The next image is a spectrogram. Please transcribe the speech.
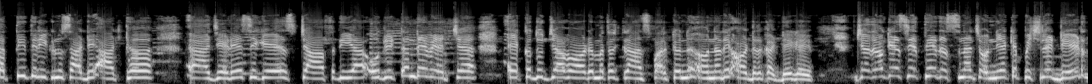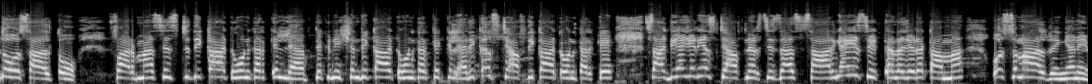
31 ਤਰੀਕ ਨੂੰ ਸਾਡੇ 8 ਜਿਹੜੇ ਸੀਗੇ ਸਟਾਫ ਦੀ ਆ, ਉਹ ਰਿਟਰਨ ਦੇ ਵਿੱਚ ਇੱਕ ਦੂਜਾ ਵਾਰਡ ਮਤਲਬ ਟ੍ਰਾਂਸਫਰ ਕੇ ਉਹਨਾਂ- ਦੇ ਆਰਡਰ ਕੱਢੇ ਗਏ। ਜਦੋਂ ਕਿ ਅਸੀਂ ਇੱਥੇ ਦੱਸਣਾ ਚਾਹੁੰਦੇ ਹਾਂ ਕਿ ਪਿਛਲੇ ਡੇਢ ਦੋ ਸਾਲ ਤੋਂ ਫਾਰਮਾਸਿਸਟ ਦੀ ਘਾਟ ਹੋਣ ਕਰਕੇ ਲੈਬ ਟੈਕਨੀਸ਼ੀਅਨ ਦੀ ਘਾਟ ਹੋਣ ਕਰਕੇ ਕਲੈਰੀਕਲ ਸਟਾਫ ਦੀ ਘਾਟ ਹੋਣ ਕਰਕੇ, ਸਾਡੀਆਂ ਜਿਹੜੀਆਂ ਸਟਾਫ ਨਰਸਿਸ ਆ, ਸਾਰੀਆਂ ਹੀ ਸੀਟਾਂ ਦਾ ਜਿਹੜਾ ਕੰਮ ਆ, ਉਹ ਸੰਭਾਲ ਰਹੀਆਂ ਨੇ।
